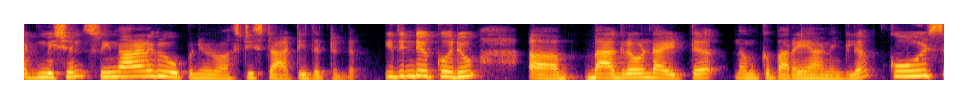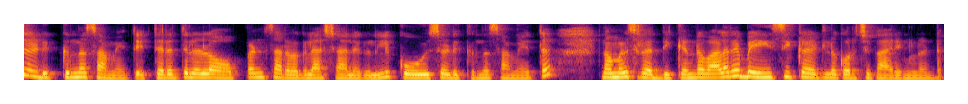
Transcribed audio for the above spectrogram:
admission Sreenarayana open university start ചെയ്തിട്ടുണ്ട്. ഇതിന്റെയൊക്കെ ഒരു ബാക്ക്ഗ്രൗണ്ട് ആയിട്ട് നമുക്ക് പറയുകയാണെങ്കിൽ കോഴ്സ് എടുക്കുന്ന സമയത്ത് ഇത്തരത്തിലുള്ള ഓപ്പൺ സർവകലാശാലകളിൽ കോഴ്സ് എടുക്കുന്ന സമയത്ത് നമ്മൾ ശ്രദ്ധിക്കേണ്ട വളരെ ബേസിക് ആയിട്ടുള്ള കുറച്ച് കാര്യങ്ങളുണ്ട്.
